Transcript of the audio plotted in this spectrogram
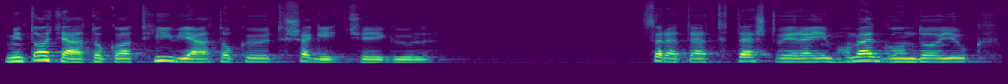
Mint atyátokat hívjátok őt segítségül. Szeretett testvéreim, ha meggondoljuk,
